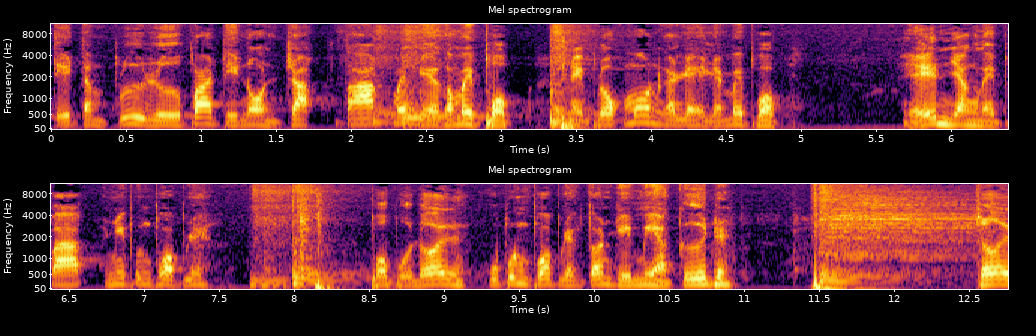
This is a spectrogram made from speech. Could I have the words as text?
เตะตำปลื้อหรือป้าเตะนอนจักตากไม่เลยก็ไม่พบ ในปลอกม้อนกันเลยแหละไม่พบ เห็นยังในปากนนี้เพิ่งพบเลยพบผู้โดยกูเพิ่งพบเลยตอนที่เมียกิดนั่นเจย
